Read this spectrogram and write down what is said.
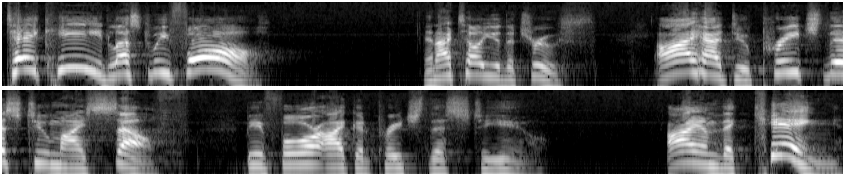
Take heed lest we fall. And I tell you the truth, I had to preach this to myself before I could preach this to you. I am the king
